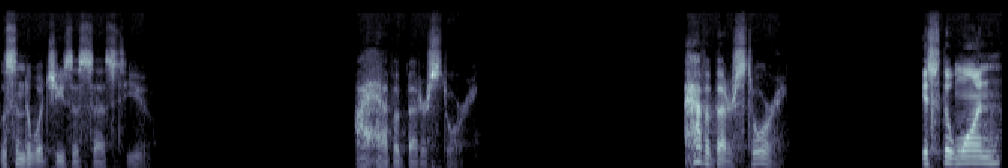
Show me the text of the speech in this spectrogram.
Listen to what Jesus says to you I have a better story. I have a better story. It's the one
